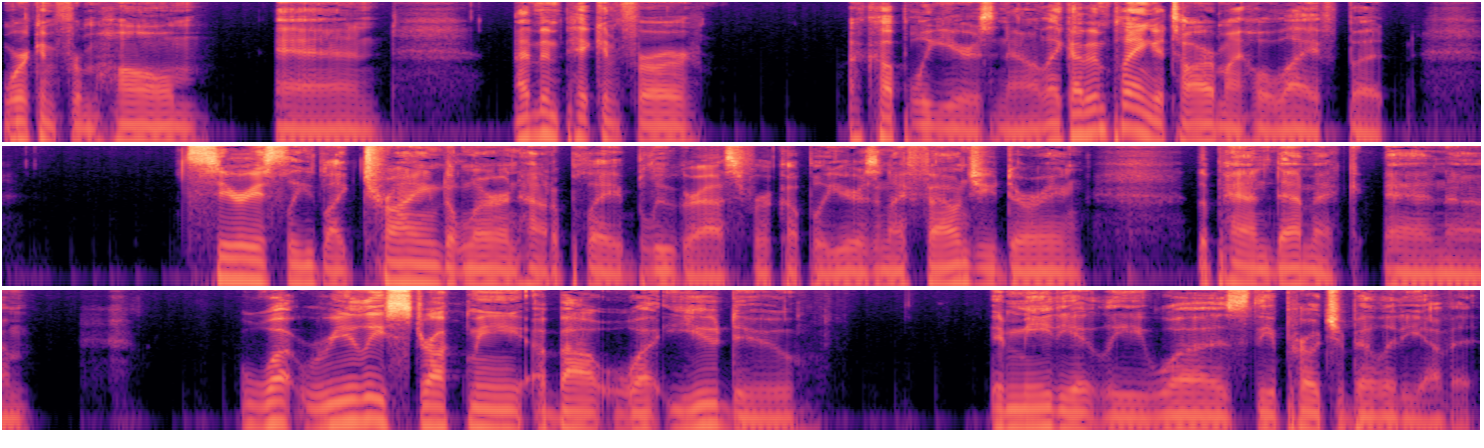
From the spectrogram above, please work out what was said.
working from home and i've been picking for a couple of years now like i've been playing guitar my whole life but seriously like trying to learn how to play bluegrass for a couple of years and i found you during the pandemic and um what really struck me about what you do immediately was the approachability of it.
